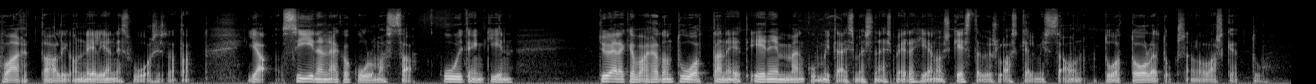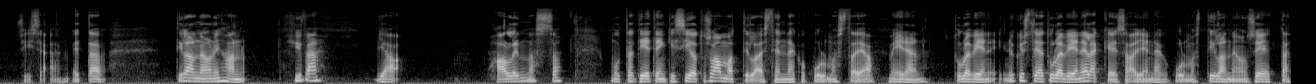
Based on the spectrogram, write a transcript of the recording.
kvartaali on neljännesvuosisata. Ja siinä näkökulmassa kuitenkin työeläkevarat on tuottaneet enemmän kuin mitä esimerkiksi näissä meidän hienoissa kestävyyslaskelmissa on tuotto-oletuksena laskettu sisään. Että tilanne on ihan hyvä ja hallinnassa, mutta tietenkin sijoitusammattilaisten näkökulmasta ja meidän tulevien, nykyisten ja tulevien eläkkeensaajien näkökulmasta tilanne on se, että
